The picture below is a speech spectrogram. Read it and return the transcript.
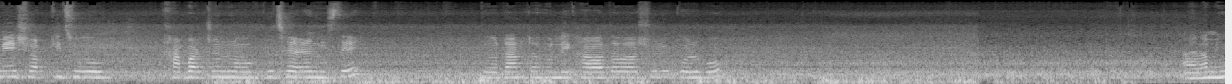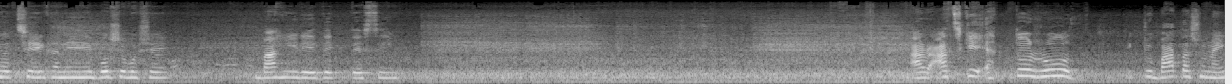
মেয়ে সব কিছু খাবার জন্য গুছিয়ে নিছে। তো ডালটা হলে খাওয়া দাওয়া শুরু করব। আর আমি হচ্ছে এখানে বসে বসে বাহিরে দেখতেছি। আর আজকে এত রোদ, একটু বাতাসও নাই,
